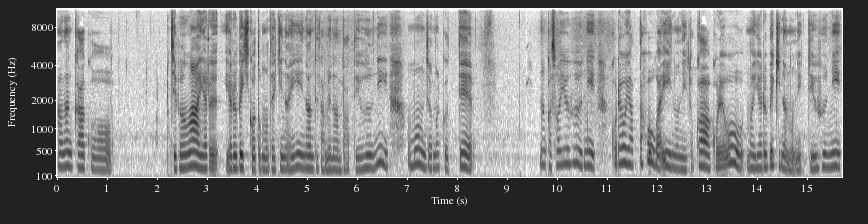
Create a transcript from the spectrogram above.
あなんかこう自分はやるやるべきこともできないなんてダメなんだっていう風に思うんじゃなくってなんかそういう風にこれをやった方がいいのにとかこれをまやるべきなのにっていう風に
